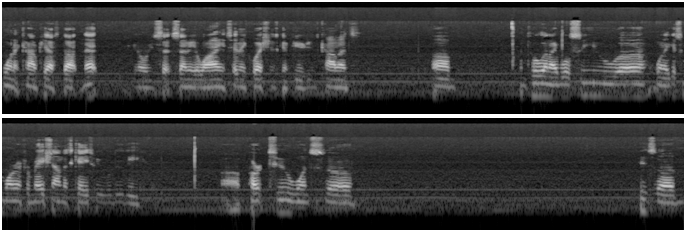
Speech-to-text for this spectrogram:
one at Comcast.net. You can always send me a line, send me questions, confusions, comments. Um, until then, I will see you uh, when I get some more information on this case. We will do the uh, part two once uh, his um,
